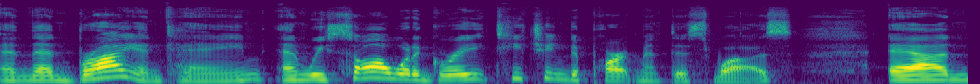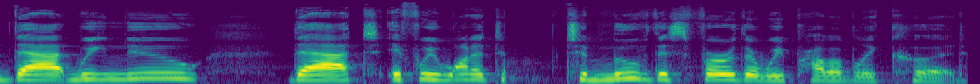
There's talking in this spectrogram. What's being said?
and then Brian came and we saw what a great teaching department this was and that we knew that if we wanted to, to move this further, we probably could.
